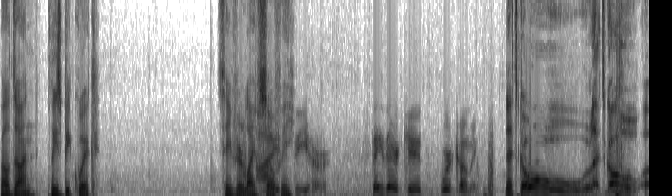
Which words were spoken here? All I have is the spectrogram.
Well done. Please be quick. Save your life, I Sophie. see her. Stay there, kid. We're coming. Let's go! Let's go! Uh,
